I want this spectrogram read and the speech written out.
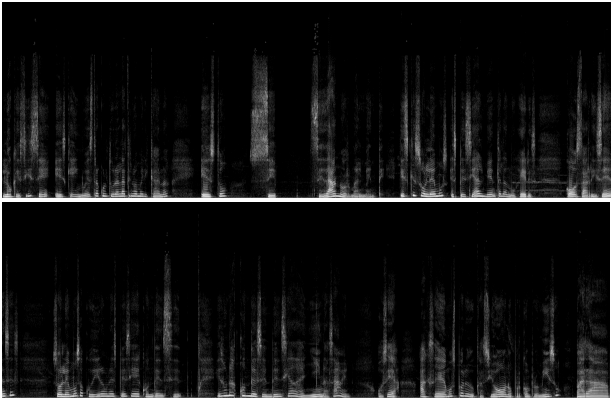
Lo que sí sé es que en nuestra cultura latinoamericana esto se, se da normalmente. Es que solemos, especialmente las mujeres costarricenses, solemos acudir a una especie de. Es una condescendencia dañina, ¿saben? O sea, accedemos por educación o por compromiso para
